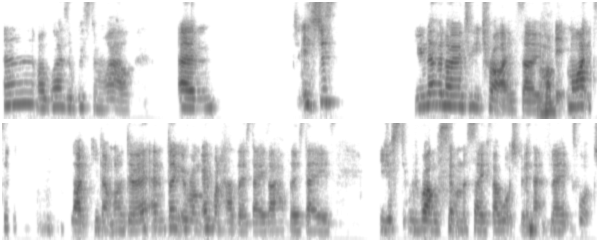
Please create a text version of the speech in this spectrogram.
Uh, my words of wisdom, wow. Um, it's just you never know until you try. So uh-huh. it might seem like you don't want to do it. And don't get wrong, everyone has those days. I have those days. You just would rather sit on the sofa, watch a bit of Netflix, watch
